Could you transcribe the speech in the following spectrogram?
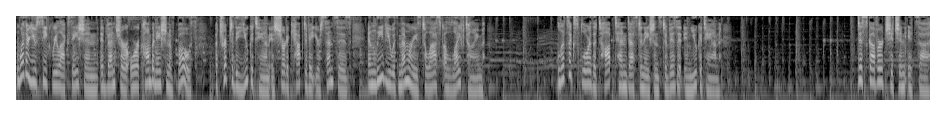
Whether you seek relaxation, adventure, or a combination of both, a trip to the Yucatan is sure to captivate your senses and leave you with memories to last a lifetime. Let's explore the top 10 destinations to visit in Yucatan. Discover Chichen Itza.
